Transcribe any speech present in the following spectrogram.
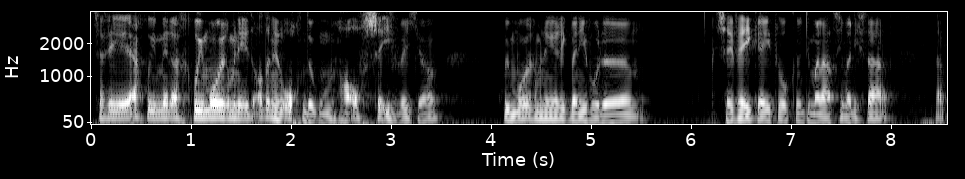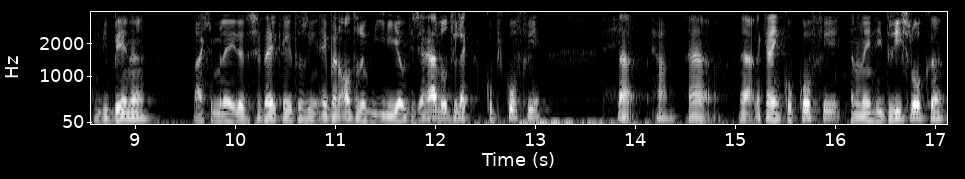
Zeggen je, ja, goedemiddag, goedemorgen meneer. Het is altijd in de ochtend, ook om half zeven, weet je wel. Goedemorgen meneer, ik ben hier voor de cv-ketel. Kunt u maar laten zien waar die staat? Nou, komt die binnen. Laat je beneden de cv-ketel zien. Ik ben altijd ook die idioot die zegt, ja, wilt u lekker een kopje koffie? Nou, ja. ja, ja, dan krijg je een kop koffie en dan neemt hij drie slokken. En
